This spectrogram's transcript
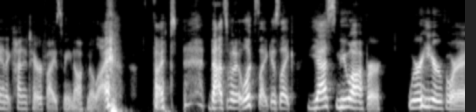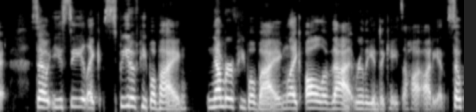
And it kind of terrifies me, not gonna lie. but that's what it looks like. It's like, yes, new offer. We're here for it. So you see like speed of people buying, number of people buying, like all of that really indicates a hot audience. So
